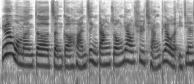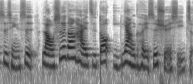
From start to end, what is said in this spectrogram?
因为我们的整个环境当中要去强调的一件事情是，老师跟孩子都一样可以是学习者。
